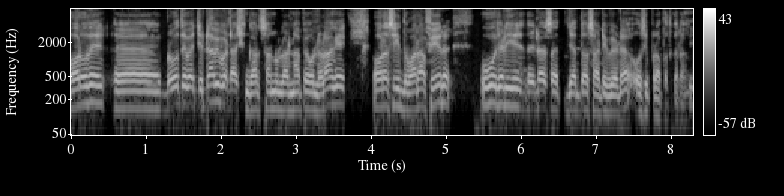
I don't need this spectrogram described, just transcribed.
ਔਰ ਉਹਦੇ ਅਹ, ਵਿਰੋਧ ਦੇ ਵਿੱਚ ਜਿੱਡਾ ਵੀ ਵੱਡਾ ਸੰਘਰਸ਼ ਸਾਨੂੰ ਲੜਨਾ ਪਿਆ ਉਹ ਲੜਾਂਗੇ ਔਰ ਅਸੀਂ ਦੁਬਾਰਾ ਫਿਰ ਉਹ ਜਿਹੜੀ ਜਿਹੜਾ ਸ- ਦਾ ਸਰਟੀਫਿਕੇਟ ਹੈ ਉਹ ਅਸੀਂ ਪ੍ਰਾਪਤ ਕਰਾਂਗੇ।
